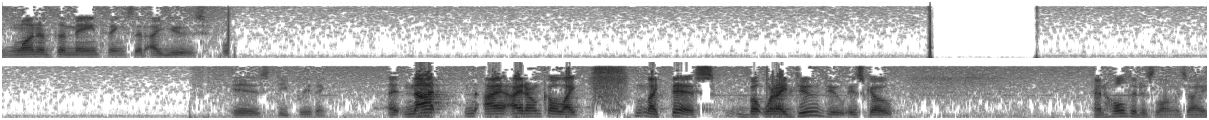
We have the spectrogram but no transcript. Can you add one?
One of the main things that I use for is deep breathing. Uh, not, I, I don't go like like this, but what I do do is go and hold it as long as I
